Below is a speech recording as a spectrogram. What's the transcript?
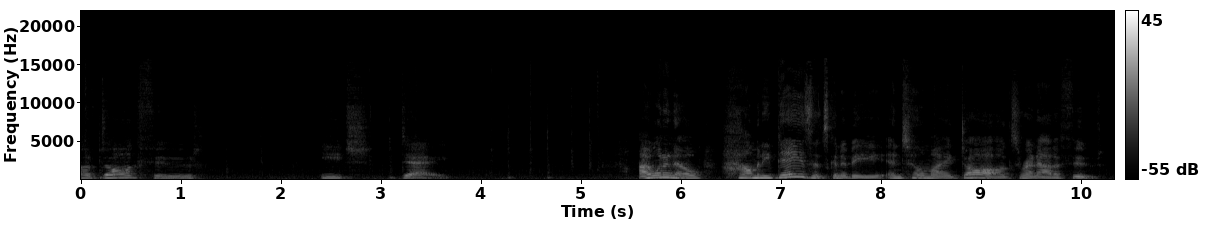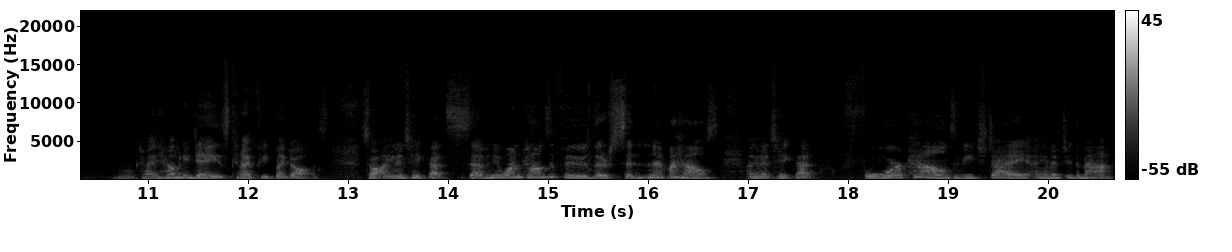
of dog food each day. I want to know how many days it's going to be until my dogs run out of food. Okay, how many days can I feed my dogs? So I'm going to take that 71 pounds of food that are sitting at my house. I'm going to take that four pounds of each day. I'm going to do the math.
